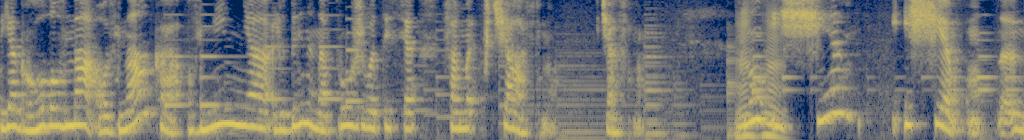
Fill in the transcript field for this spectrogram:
як головна ознака вміння людини напружуватися саме вчасно. вчасно. Ну і ще, і ще е,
